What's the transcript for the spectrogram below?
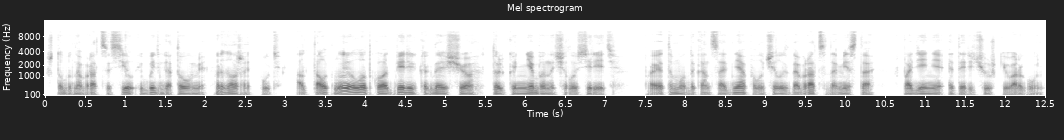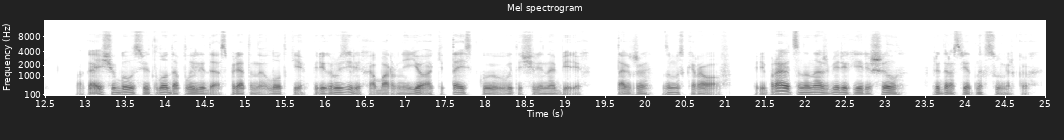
чтобы набраться сил и быть готовыми продолжать путь. Оттолкнули лодку от берега, когда еще только небо начало сереть. Поэтому до конца дня получилось добраться до места впадения этой речушки в Аргунь. Пока еще было светло, доплыли до спрятанной лодки, перегрузили хабар в нее, а китайскую вытащили на берег, также замаскировав. Переправиться на наш берег я решил в предрассветных сумерках.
